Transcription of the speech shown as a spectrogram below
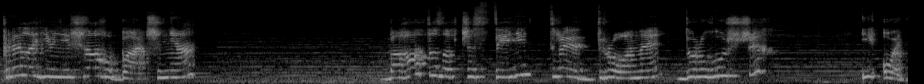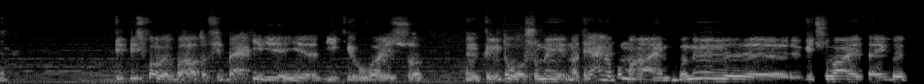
приладів нічного бачення, багато запчастин, три дрони дорогущих і одяг. Від військових багато фідбеків є, є які говорять, що е, крім того, що ми матеріально допомагаємо, вони е, відчувають та якби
